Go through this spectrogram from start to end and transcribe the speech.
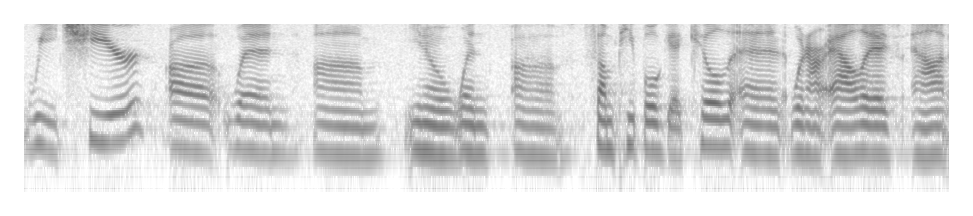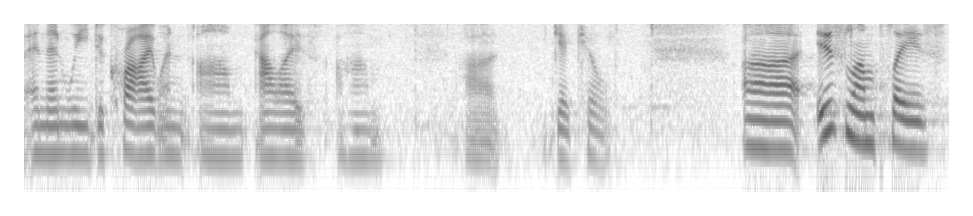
we cheer uh, when, um, you know, when uh, some people get killed and when our allies, uh, and then we decry when um, allies um, uh, get killed. Uh, Islam plays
